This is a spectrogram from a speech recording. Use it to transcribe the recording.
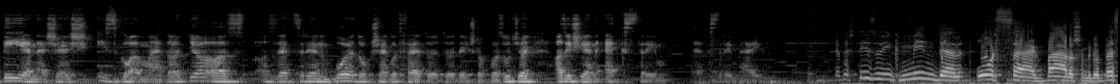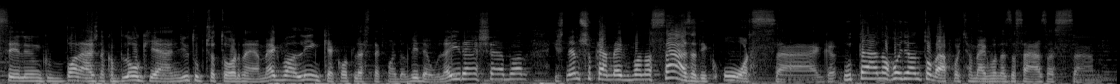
DNS-es izgalmát adja, az, az egyszerűen boldogságot, feltöltődést okoz. Úgyhogy az is ilyen extrém, extrém hely. Kedves nézőink, minden ország, város, amiről beszélünk, Balázsnak a blogján, YouTube csatornáján megvan, linkek ott lesznek majd a videó leírásában, és nem soká megvan a századik ország. Utána hogyan tovább, hogyha megvan ez a százas szám?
